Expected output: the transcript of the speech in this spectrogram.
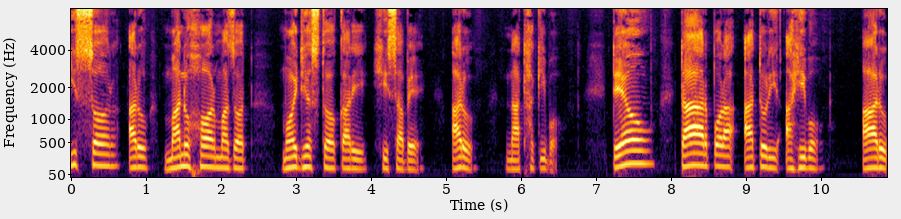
ঈশ্বৰ আৰু মানুহৰ মাজত মধ্যস্থকাৰী হিচাপে আৰু নাথাকিব। তেওঁ তাৰ পৰা আঁতৰি আহিব আৰু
